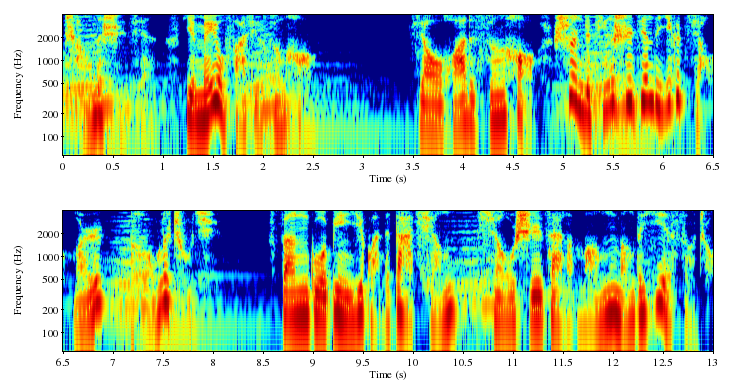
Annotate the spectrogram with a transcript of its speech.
长的时间，也没有发现孙浩。狡猾的孙浩顺着停尸间的一个角门逃了出去，翻过殡仪馆的大墙，消失在了茫茫的夜色中。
